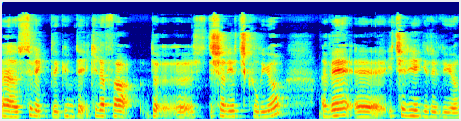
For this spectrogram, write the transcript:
E, sürekli günde iki defa e, dışarıya çıkılıyor ve e, içeriye giriliyor.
